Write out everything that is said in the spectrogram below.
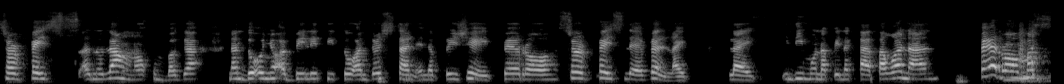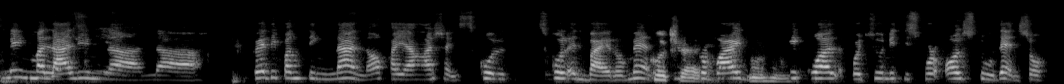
surface ano lang no kumbaga nandoon yung ability to understand and appreciate pero surface level like like hindi mo na pinagtatawanan pero mas may malalim na na pwede pang tingnan no kaya nga siya school school environment Culture. provide Mhm. equal opportunities for all students. So,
